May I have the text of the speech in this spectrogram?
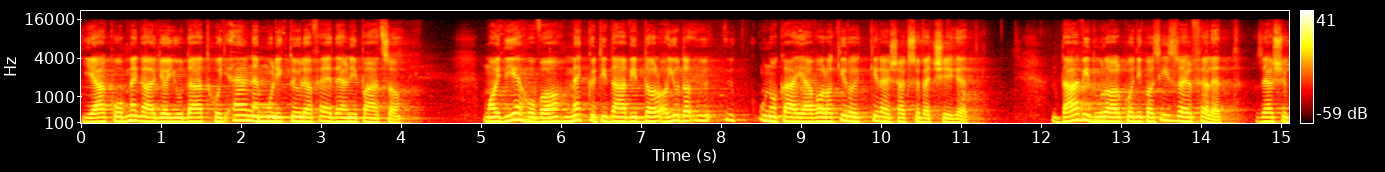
Jákob megáldja Judát, hogy el nem múlik tőle a fejedelmi pálca. Majd Jehova megköti Dáviddal a Juda unokájával a királyság szövetséget. Dávid uralkodik az Izrael felett, az első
